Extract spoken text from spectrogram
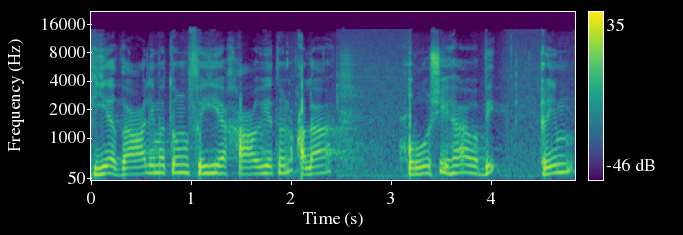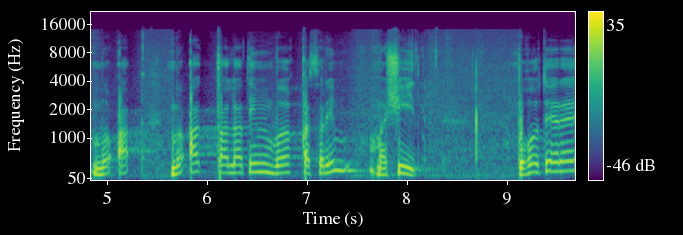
हिय ज़ालिमतुन फ़िय खावियतुन अला उरूशिहा व बिरिम मुअत्तलतिन व कसरिम मशीद। बहुत तेरे,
